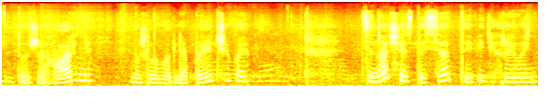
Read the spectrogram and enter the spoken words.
Дуже гарні, можливо, для печива. Ціна 69 гривень.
